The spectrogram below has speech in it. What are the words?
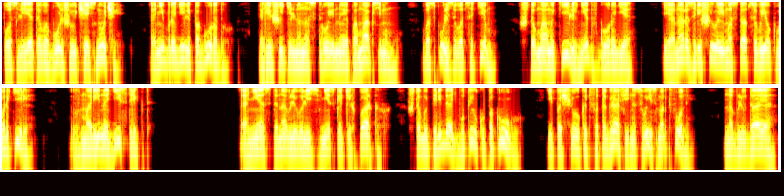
После этого большую часть ночи они бродили по городу, решительно настроенные по максимуму воспользоваться тем, что мамы Кили нет в городе, и она разрешила им остаться в ее квартире в Марина Дистрикт. Они останавливались в нескольких парках, чтобы передать бутылку по кругу и пощелкать фотографии на свои смартфоны, наблюдая,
